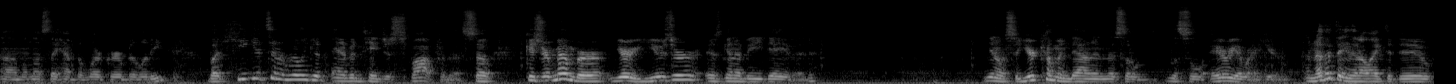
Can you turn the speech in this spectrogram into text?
um, unless they have the lurker ability. But he gets in a really good advantageous spot for this. So, because remember, your user is going to be David. You know, so you're coming down in this little this little area right here. Another thing that I like to do,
